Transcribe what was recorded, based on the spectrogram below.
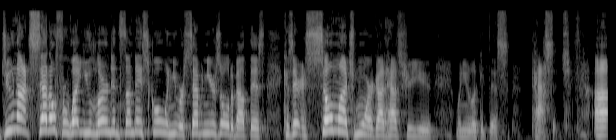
Do not settle for what you learned in Sunday school when you were seven years old about this, because there is so much more God has for you when you look at this passage. Uh,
